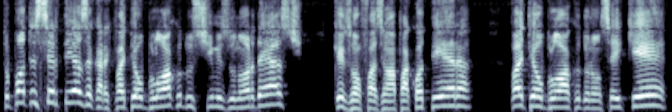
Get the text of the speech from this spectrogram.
tu pode ter certeza, cara, que vai ter o bloco dos times do Nordeste, que eles vão fazer uma pacoteira, vai ter o bloco do não sei quê.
